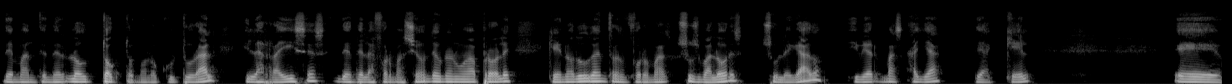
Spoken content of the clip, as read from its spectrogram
de mantener lo autóctono, lo cultural y las raíces desde la formación de una nueva prole que no duda en transformar sus valores, su legado y ver más allá de aquel eh,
